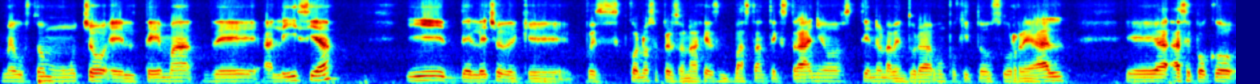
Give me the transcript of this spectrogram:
Me gustó mucho el tema de Alicia y del hecho de que pues conoce personajes bastante extraños, tiene una aventura un poquito surreal. Eh, hace poco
